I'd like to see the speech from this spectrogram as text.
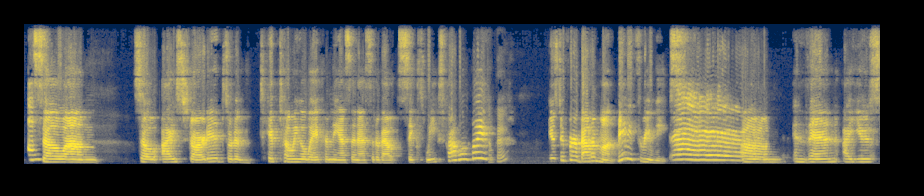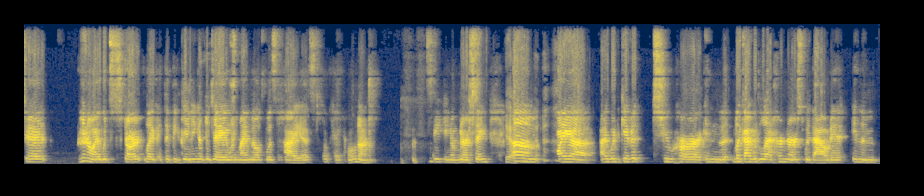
so, um, so I started sort of tiptoeing away from the SNS at about six weeks, probably. Okay. Used it for about a month, maybe three weeks. Um, and then I used it you know, I would start like at the beginning of the day when my milk was highest. Okay, hold on. Speaking of nursing, yeah. um, I uh, I would give it to her in the like I would let her nurse without it in the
